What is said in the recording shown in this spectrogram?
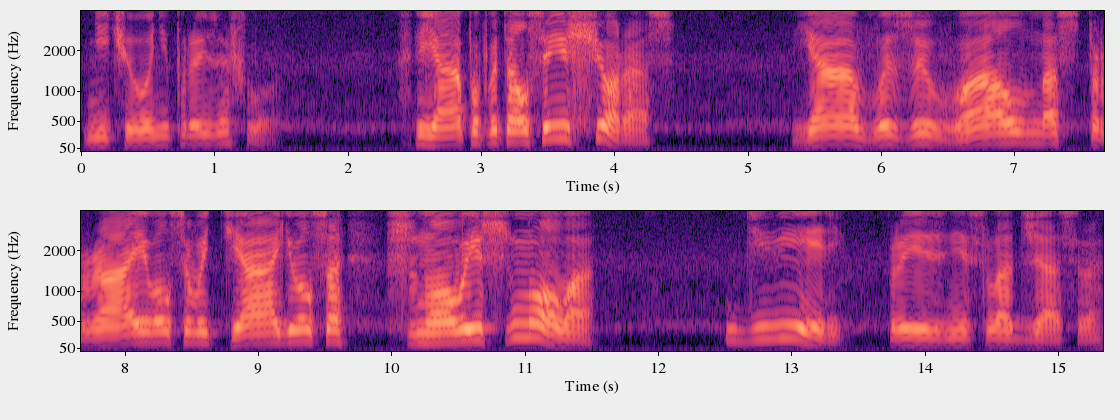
Ничего не произошло. Я попытался еще раз. Я вызывал, настраивался, вытягивался снова и снова — «Дверь», — произнесла Джасра.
